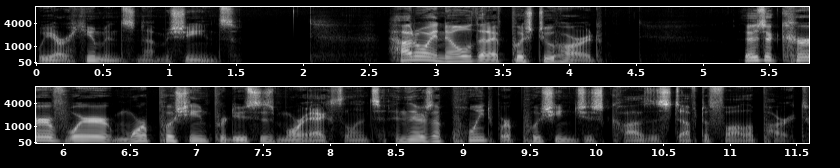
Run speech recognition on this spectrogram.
We are humans, not machines. How do I know that I've pushed too hard? There's a curve where more pushing produces more excellence, and there's a point where pushing just causes stuff to fall apart.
